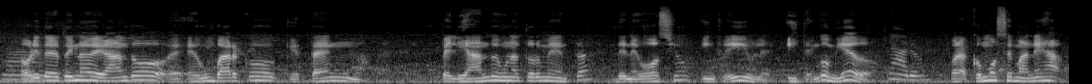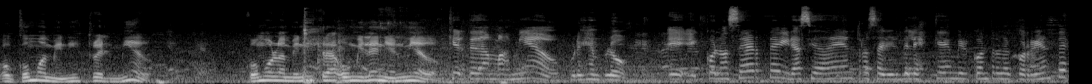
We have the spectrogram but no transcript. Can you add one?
Claro. Ahorita yo estoy navegando eh, en un barco que está en, peleando en una tormenta de negocio increíble y tengo miedo. Claro. Ahora, ¿cómo se maneja o cómo administro el miedo? ¿Cómo lo administra un milenio el miedo? ¿Qué te da más miedo? Por ejemplo, eh, eh, conocerte, ir hacia adentro, salir del esquema, ir contra la corriente,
